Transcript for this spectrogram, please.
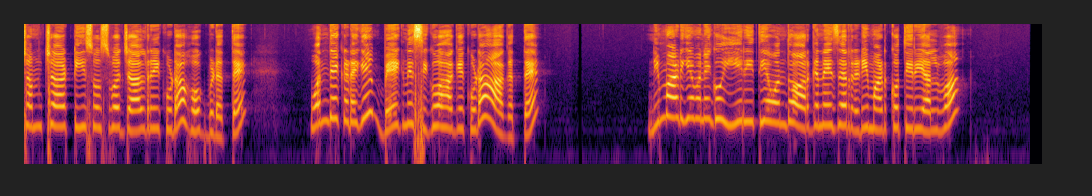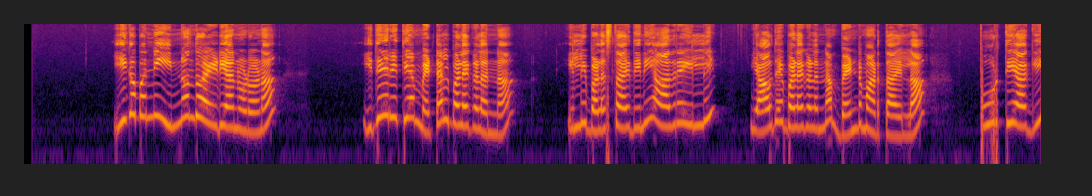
ಚಮಚ, ಟೀ ಸೋಸುವ ಜಾಲರಿ ಕೂಡ ಹೋಗಿಬಿಡತ್ತೆ. ಒಂದೇ ಕಡೆಗೆ ಬೇಗನೆ ಸಿಗೋ ಹಾಗೆ ಕೂಡ ಆಗತ್ತೆ. ನಿಮ್ಮ ಅಡುಗೆ ಮನೆಗೂ ಈ ರೀತಿಯ ಒಂದು ಆರ್ಗನೈಸರ್ ರೆಡಿ ಮಾಡ್ಕೋತೀರಿ ಅಲ್ವಾ? ಈಗ ಬನ್ನಿ ಇನ್ನೊಂದು ಐಡಿಯಾ ನೋಡೋಣ. ಇದೇ ರೀತಿಯ ಮೆಟಲ್ ಬಳೆಗಳನ್ನು ಇಲ್ಲಿ ಬಳಸ್ತಾ ಇದ್ದೀನಿ. ಆದರೆ ಇಲ್ಲಿ ಯಾವುದೇ ಬಳೆಗಳನ್ನು ಬೆಂಡ್ ಮಾಡ್ತಾ ಇಲ್ಲ. ಪೂರ್ತಿಯಾಗಿ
